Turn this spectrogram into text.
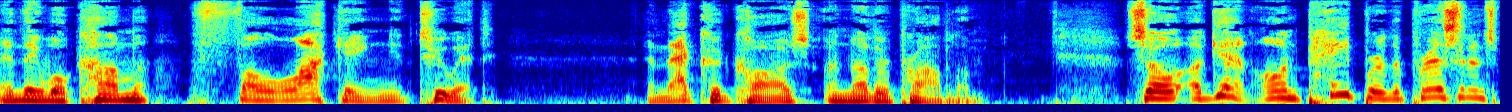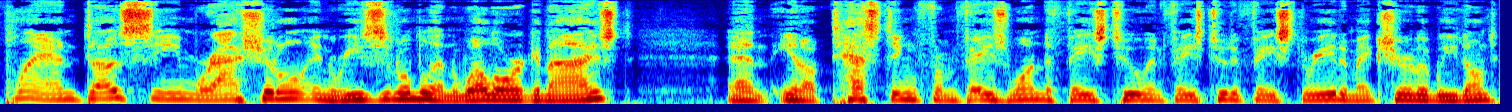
and they will come flocking to it. And that could cause another problem. So again, on paper, the president's plan does seem rational and reasonable and well organized. And, you know, testing from phase one to phase two and phase two to phase three to make sure that we don't,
